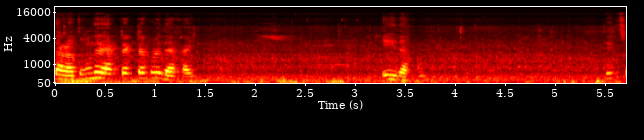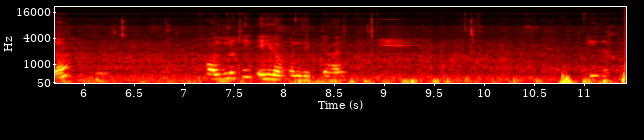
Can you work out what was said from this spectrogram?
দাঁড়াও, তোমাদের একটা একটা করে দেখাই। এই দেখো। দেখছ? ফলগুলো ঠিক এই রকম দেখতে হয়। এই দেখো।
